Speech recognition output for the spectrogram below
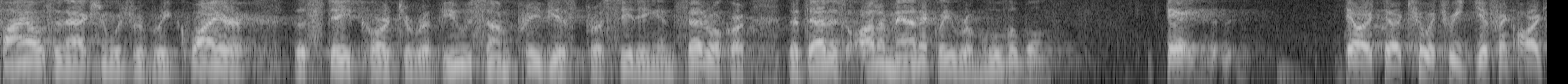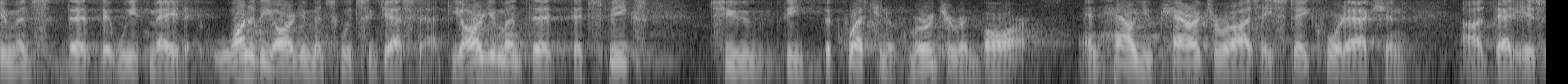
files an action which would require the state court to review some previous proceeding in federal court, that that is automatically removable? There, there are, there are two or three different arguments that, that we've made. One of the arguments would suggest that. The argument that, that speaks to the, the question of merger and bar and how you characterize a state court action uh, that is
